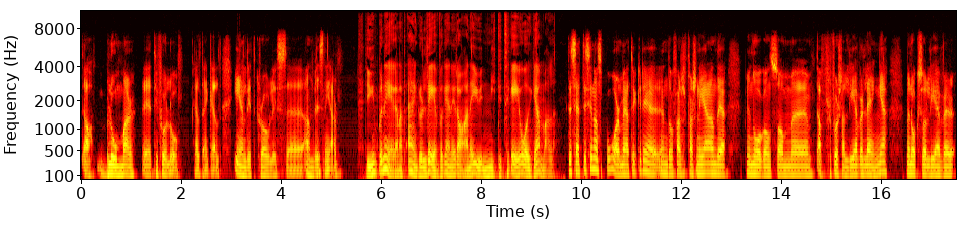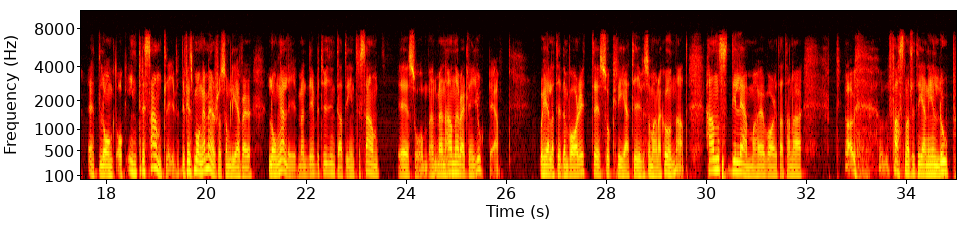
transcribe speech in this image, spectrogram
ja, blommar eh, till fullo helt enkelt enligt Crowleys eh, anvisningar. Det är imponerande att Anger lever än idag. Han är ju 93 år gammal. Det sätter sina spår men jag tycker det är ändå fascinerande med någon som eh, ja, för det första lever länge men också lever ett långt och intressant liv. Det finns många människor som lever långa liv men det betyder inte att det är intressant så. Men, men han har verkligen gjort det och hela tiden varit eh, så kreativ som han har kunnat. Hans dilemma har varit att han har ja, fastnat lite grann i en loop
